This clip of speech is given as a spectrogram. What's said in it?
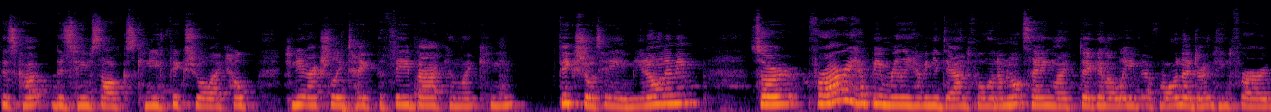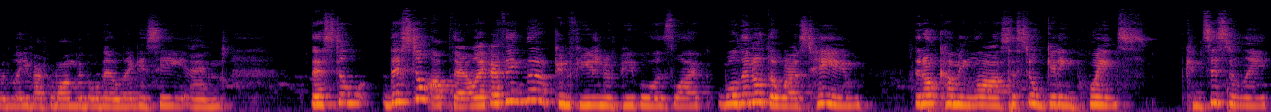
this car this team sucks. Can you fix your like help can you actually take the feedback and like can you fix your team? You know what I mean? So Ferrari have been really having a downfall, and I'm not saying like they're gonna leave F1. I don't think Ferrari would leave F1 with all their legacy, and they're still they're still up there. Like I think the confusion of people is like, well, they're not the worst team. They're not coming last. They're still getting points consistently,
